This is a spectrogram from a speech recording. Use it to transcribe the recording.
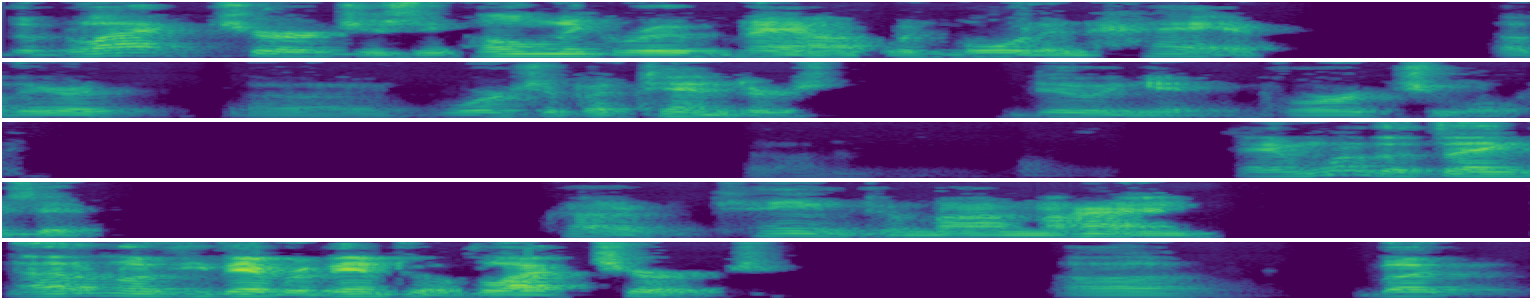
the black church is the only group now with more than half of their uh, worship attenders doing it virtually. Um, and one of the things that kind of came to my mind, I don't know if you've ever been to a black church, uh, but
